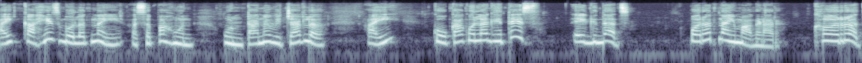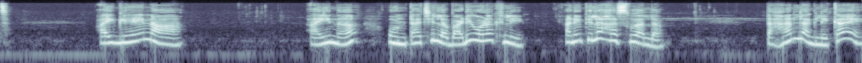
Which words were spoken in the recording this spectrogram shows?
आई काहीच बोलत नाही असं पाहून उंटानं विचारलं आई कोका कोला घेतेस? एकदाच. परत नाही मागणार. खरंच. आई घे ना. आईनं उंटाची लबाडी ओळखली आणि तिला हसू आलं. तहान लागली काय?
